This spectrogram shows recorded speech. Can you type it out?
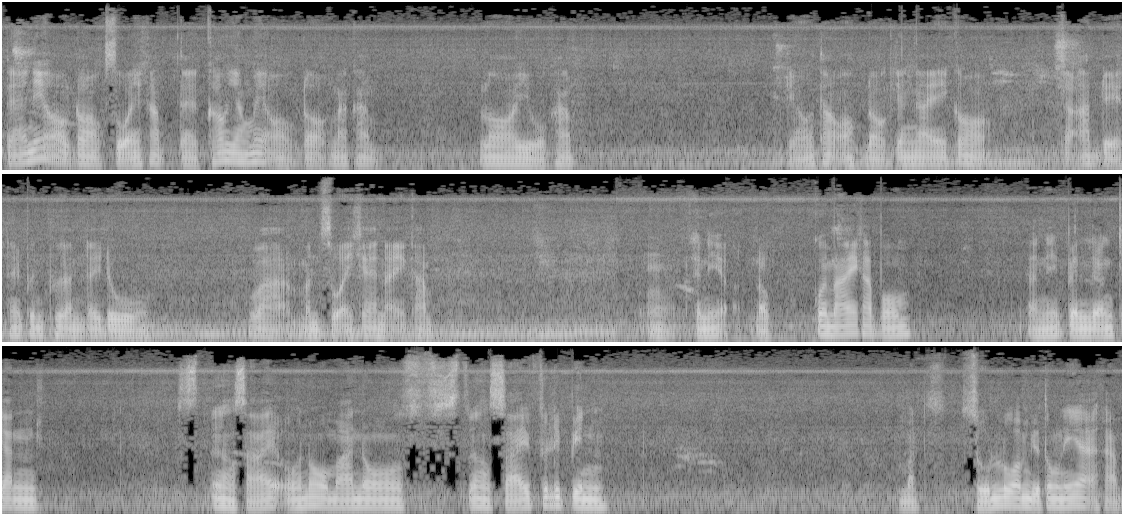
แต่อันนี้ออกดอกสวยครับ แต่เขายังไม่ออกดอกนะครับ รออยู่ครับ เดี๋ยวถ้าออกดอกยังไงก็จะอัปเดตให้เพื่อนๆได้ดู ว่ามันสวยแค่ไหนครับ อันนี้ดอกกล้วยไม้ครับผม อันนี้เป็นเหลืองจันเรื่องสายโอโนมาโนเรื่องสายฟิลิปปินส์มันศูนย์รวมอยู่ตรงนี้ครับ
